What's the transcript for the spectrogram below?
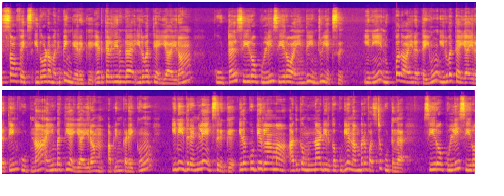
எஸ் ஆஃப் எக்ஸ் இதோட மதிப்பு இங்கே இருக்குது எடுத்து எழுதிருங்க. இருபத்தி ஐயாயிரம் கூட்டல் ஜீரோ புள்ளி ஜீரோ ஐந்து இன்டூ எக்ஸு இனி முப்பதாயிரத்தையும் இருபத்தி ஐயாயிரத்தையும் கூட்டினா ஐம்பத்தி ஐயாயிரம் அப்படின்னு கிடைக்கும். இனி இது ரெண்டுலேயும் எக்ஸ் இருக்குது இதை கூட்டிடலாமா அதுக்கு முன்னாடி இருக்கக்கூடிய நம்பரை ஃபஸ்ட்டு கூட்டுங்க. ஜீரோ புள்ளி ஜீரோ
